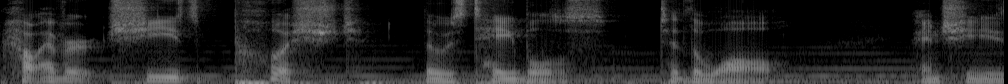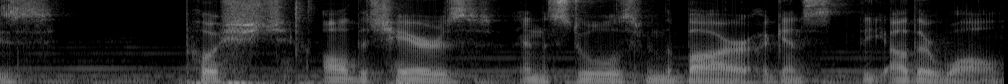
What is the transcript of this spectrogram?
However, she's pushed those tables to the wall, and she's pushed all the chairs and the stools from the bar against the other wall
